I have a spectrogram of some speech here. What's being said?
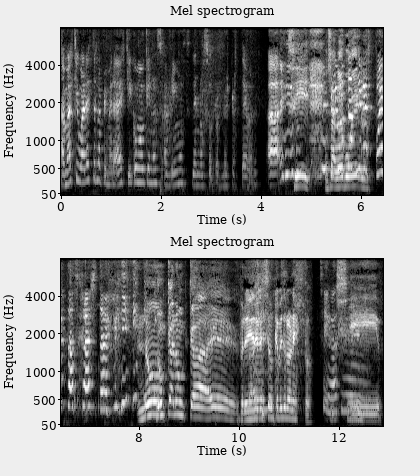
Además que igual esta es la primera vez que como que nos abrimos de nosotros, nuestros temas. Ay. Sí, O sea, lo Preguntas y respuestas, hashtag. no, Nunca, nunca, eh. pero yo creo que sea un capítulo honesto. Sí, así Sí. Y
